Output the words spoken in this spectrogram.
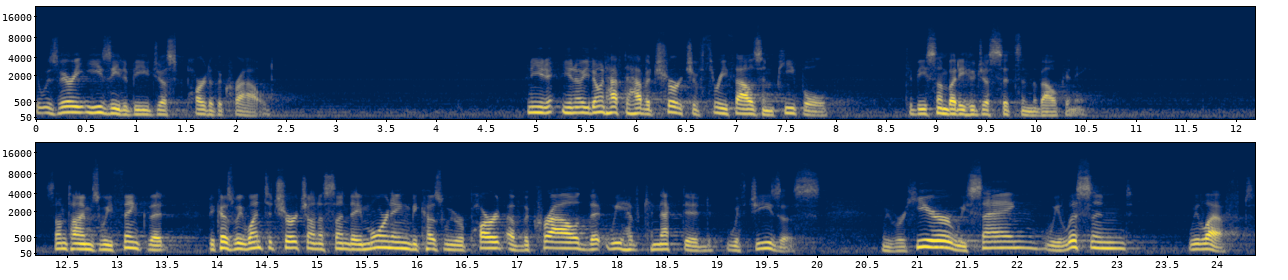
It was very easy to be just part of the crowd. And you, you know, you don't have to have a church of 3,000 people to be somebody who just sits in the balcony. Sometimes we think that because we went to church on a Sunday morning, because we were part of the crowd, that we have connected with Jesus. We were here, we sang, we listened, we left.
